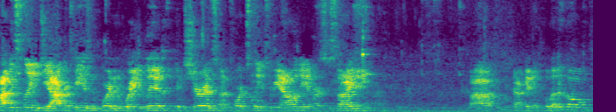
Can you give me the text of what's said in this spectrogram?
Obviously, geography is important where you live. Insurance, unfortunately, is a reality in our society. Um, without getting political,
